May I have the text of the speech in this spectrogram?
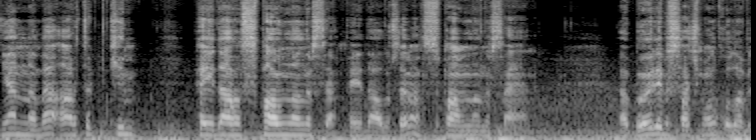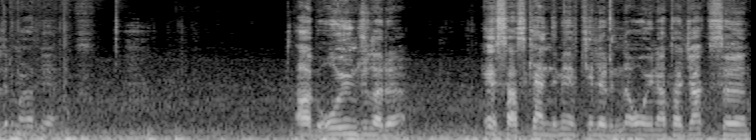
Yanına da artık kim peyda spamlanırsa, peyda olursa ama spamlanırsa yani. Ya böyle bir saçmalık olabilir mi abi ya? Abi oyuncuları esas kendi mevkilerinde oynatacaksın.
